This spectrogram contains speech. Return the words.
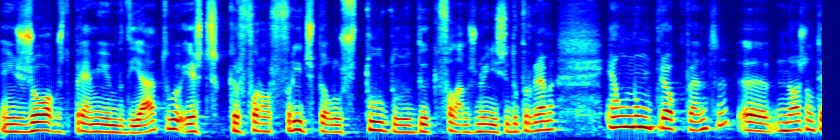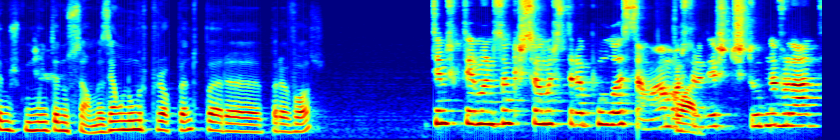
em jogos de prémio imediato, estes que foram referidos pelo estudo de que falámos no início do programa, é um número preocupante, eh, nós não temos muita noção, mas é um número preocupante para, para vós? temos que ter uma noção que isto é uma extrapolação. A amostra claro. deste estudo, na verdade,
